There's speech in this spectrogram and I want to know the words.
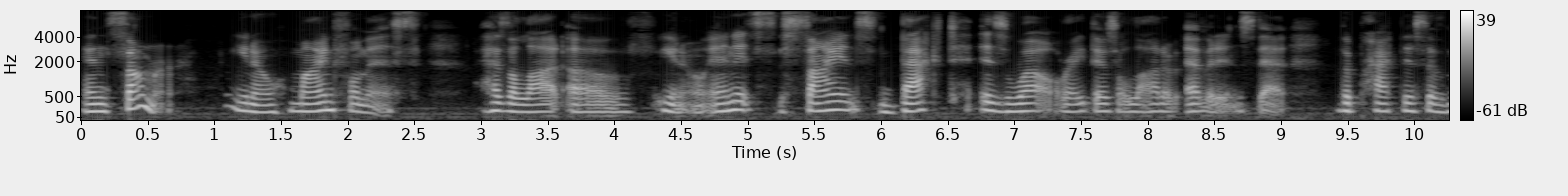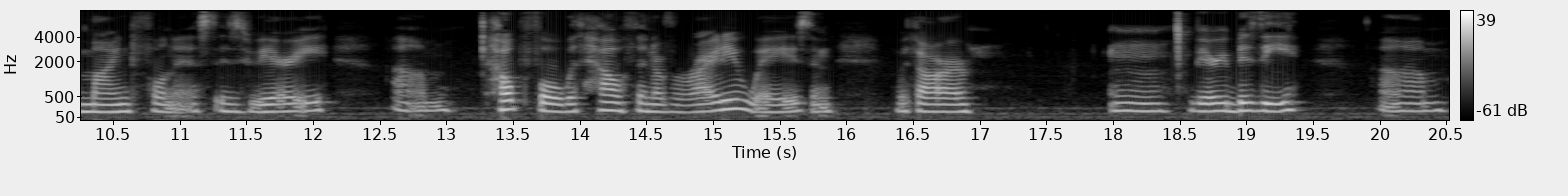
and summer. You know, mindfulness has a lot of, you know, and it's science backed as well, right? There's a lot of evidence that the practice of mindfulness is very um, helpful with health in a variety of ways and with our mm, very busy, um,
